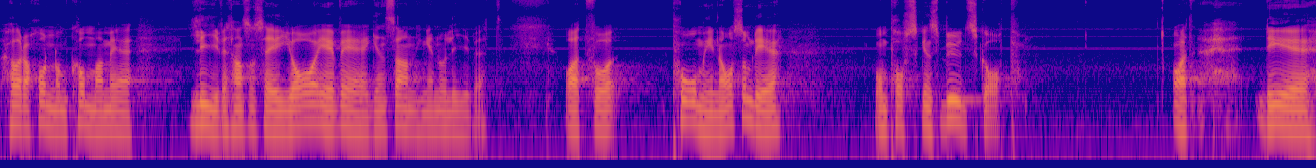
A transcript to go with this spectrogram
höra honom komma med livet, han som säger jag är vägen, sanningen och livet. Och att få påminna oss om det, om påskens budskap. Och att det är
